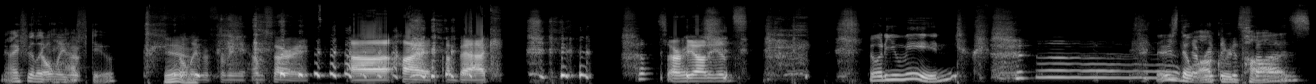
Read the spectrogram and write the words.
Now I feel like Don't I leave have to. Yeah. don't leave it for me. I'm sorry. Uh, hi, I'm back. sorry, audience. what do you mean? There's no Everything awkward is fine. pause.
